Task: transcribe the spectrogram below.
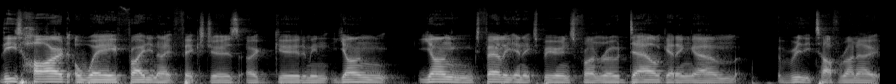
these hard away Friday night fixtures are good. I mean, young, young, fairly inexperienced front row. Dell getting um, a really tough run out.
